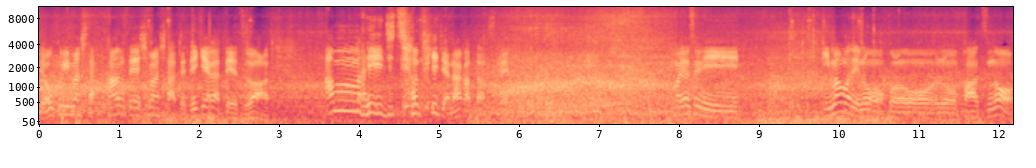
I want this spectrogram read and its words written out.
で送りました。完成しました。って出来上がったやつはあんまり実用的じゃなかったんですね、まあ、要するに今までのこのパーツの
